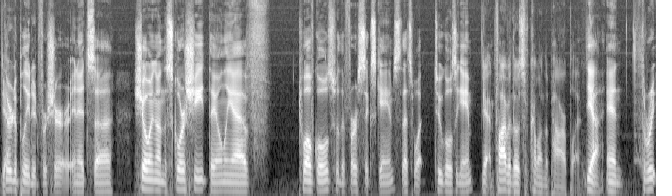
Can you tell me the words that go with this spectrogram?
Yeah. They're depleted for sure, and it's uh, showing on the score sheet. They only have 12 goals for the first six games. That's what two goals a game. Yeah, and five of those have come on the power play. Yeah, and three.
